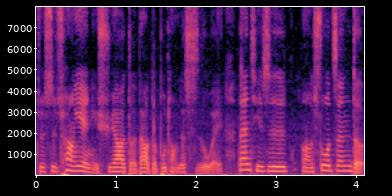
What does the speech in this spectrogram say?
就是创业你需要得到的不同的思维。但其实，呃，说真的，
